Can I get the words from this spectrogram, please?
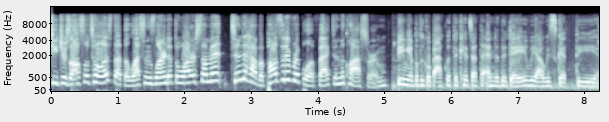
Teachers also told us that the lessons learned at the Water Summit tend to have a positive ripple effect in the classroom. Being able to go back with the kids at the end of the day, we always get the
